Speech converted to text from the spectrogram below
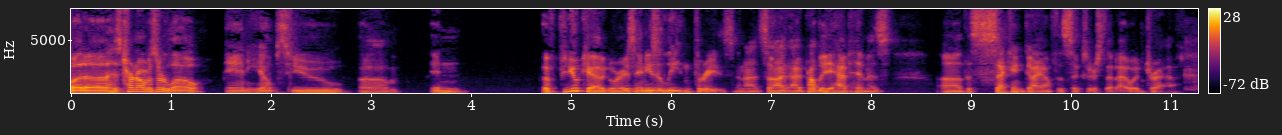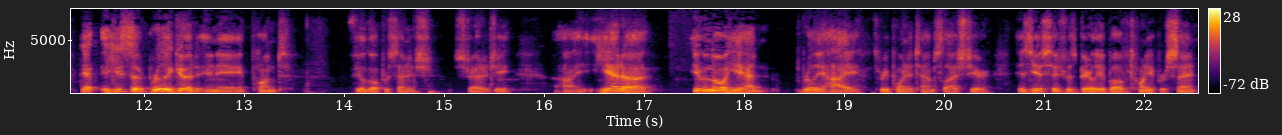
But uh, his turnovers are low, and he helps you um, in a few categories, and he's elite in threes. And I, so I, would probably have him as uh, the second guy off the Sixers that I would draft. Yeah, he's a really good in a punt field goal percentage strategy. Uh, he had a, even though he had really high three point attempts last year, his usage was barely above 20%.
